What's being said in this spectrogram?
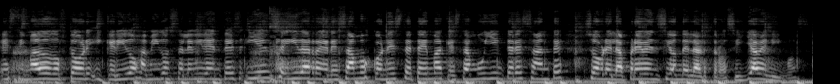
estimado doctor y queridos amigos televidentes, y enseguida regresamos con este tema que está muy interesante sobre la prevención de la artrosis. Ya venimos.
